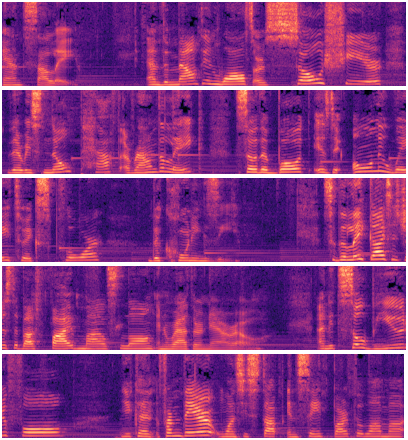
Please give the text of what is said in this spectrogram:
and Salet and the mountain walls are so sheer there is no path around the lake so the boat is the only way to explore the Königssee so the lake guys is just about five miles long and rather narrow. And it's so beautiful. You can from there once you stop in Saint Bartholomä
